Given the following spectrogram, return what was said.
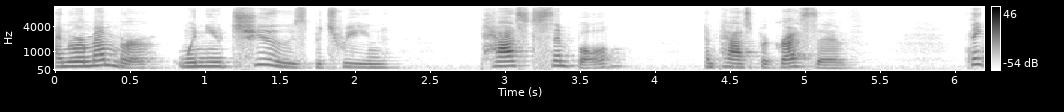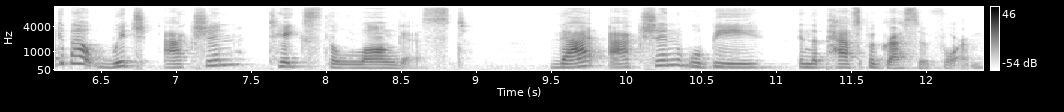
And remember, when you choose between past simple and past progressive, think about which action takes the longest. That action will be in the past progressive form.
